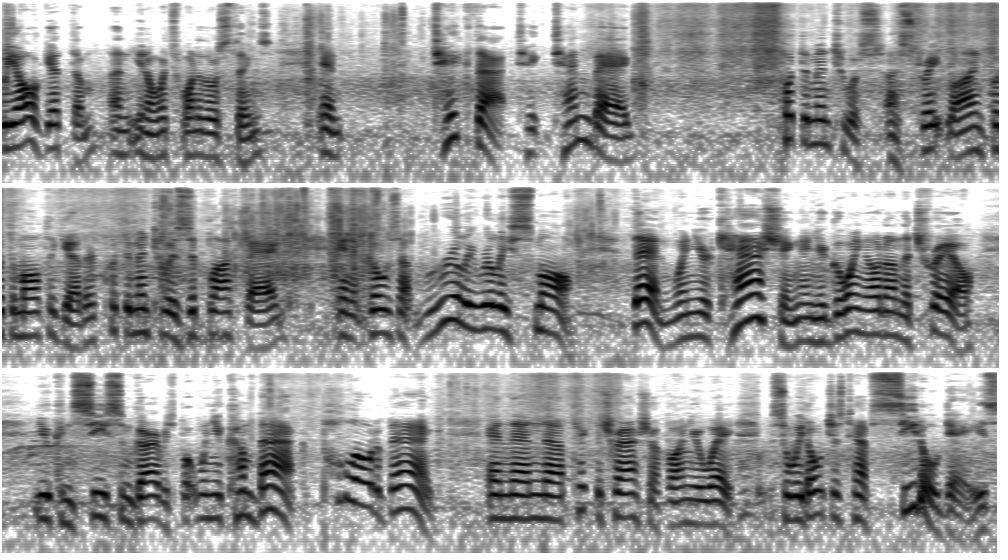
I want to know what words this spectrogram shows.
We all get them, and you know, it's one of those things. And take that, take 10 bags, put them into a, a straight line, put them all together, put them into a Ziploc bag, and it goes up really, really small. Then, when you're caching and you're going out on the trail, you can see some garbage. But when you come back, pull out a bag and then uh, pick the trash up on your way. So we don't just have CITO days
